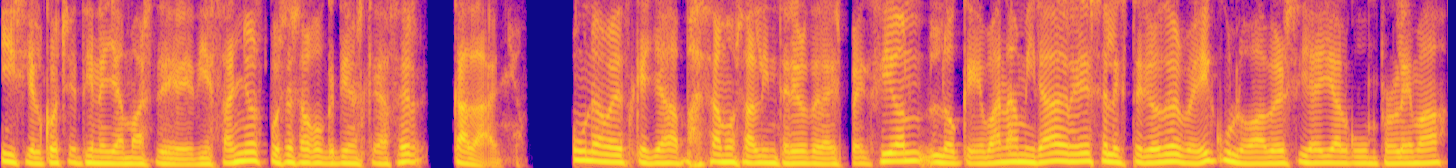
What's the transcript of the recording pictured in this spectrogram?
y si el coche tiene ya más de 10 años, pues es algo que tienes que hacer cada año. Una vez que ya pasamos al interior de la inspección, lo que van a mirar es el exterior del vehículo, a ver si hay algún problema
